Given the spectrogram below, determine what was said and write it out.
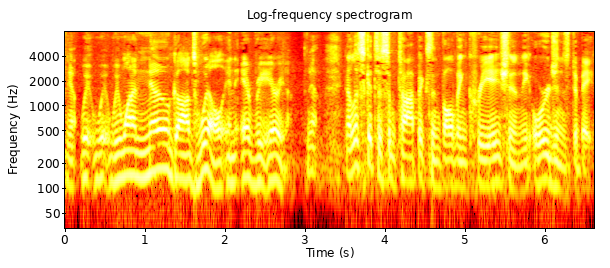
Yeah. We, we, we want to know God's will in every area. Yeah. Now let's get to some topics involving creation and the origins debate.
